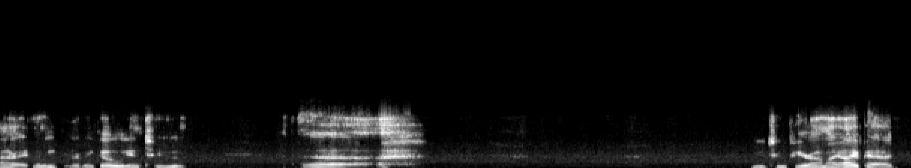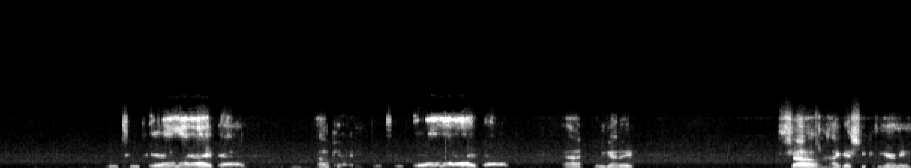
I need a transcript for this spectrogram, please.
all right, let me let me go into uh, YouTube here on my iPad. YouTube here on my iPad. Okay, YouTube here on my iPad. Ah, we got a. So, I guess you can hear me.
